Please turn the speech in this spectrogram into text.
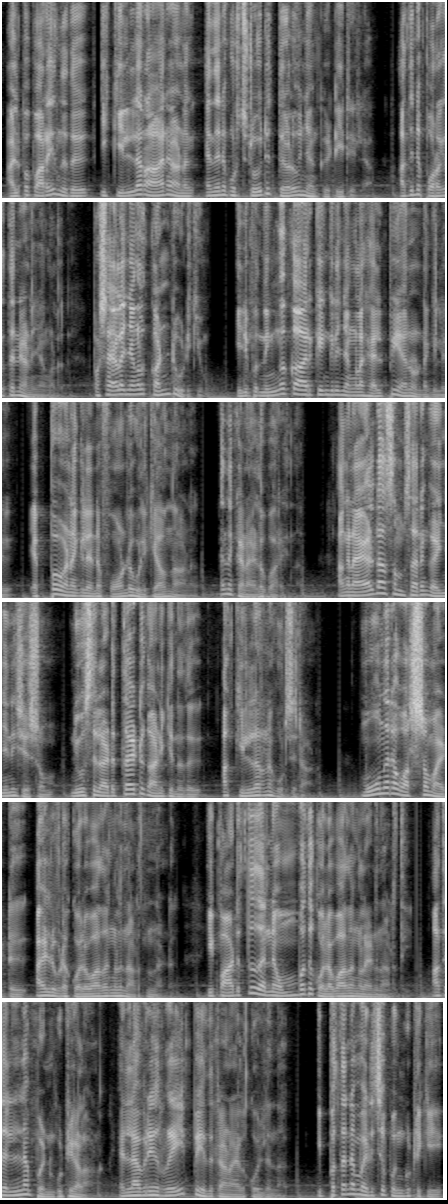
അയാളിപ്പോൾ പറയുന്നത് ഈ കില്ലർ ആരാണ് എന്നതിനെ കുറിച്ചിട്ട് ഒരു തെളിവ് ഞാൻ കിട്ടിയിട്ടില്ല. അതിന്റെ പുറകെ തന്നെയാണ് ഞങ്ങൾ പക്ഷെ അയാളെ ഞങ്ങൾ കണ്ടുപിടിക്കും. ഇനിയിപ്പോൾ നിങ്ങൾക്ക് ആർക്കെങ്കിലും ഞങ്ങളെ ഹെൽപ്പ് ചെയ്യാനുണ്ടെങ്കിൽ എപ്പോൾ വേണമെങ്കിലും എന്നെ ഫോണിൽ വിളിക്കാവുന്നതാണ് എന്നൊക്കെയാണ് അയാൾ പറയുന്നത്. അങ്ങനെ അയാളുടെ ആ സംസാരം കഴിഞ്ഞതിന് ശേഷം ന്യൂസിൽ അടുത്തായിട്ട് കാണിക്കുന്നത് ആ കില്ലറിനെ കുറിച്ചിട്ടാണ്. മൂന്നര വർഷമായിട്ട് അയാൾ ഇവിടെ കൊലപാതകങ്ങൾ നടത്തുന്നുണ്ട്. ഇപ്പം അടുത്ത് തന്നെ ഒമ്പത് കൊലപാതകങ്ങളാണ് നടത്തി. അതെല്ലാം പെൺകുട്ടികളാണ്. എല്ലാവരെയും റേപ്പ് ചെയ്തിട്ടാണ് അയാൾ കൊല്ലുന്നത്. ഇപ്പൊ തന്നെ മരിച്ച പെൺകുട്ടിക്ക്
